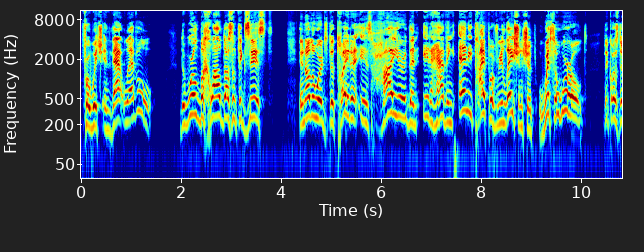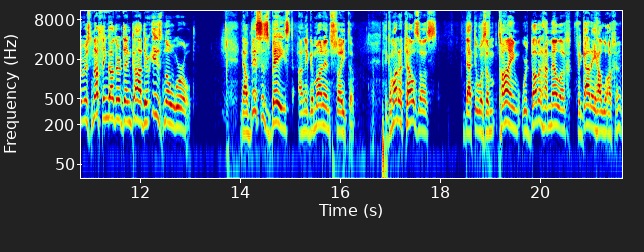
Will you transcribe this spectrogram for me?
for which in that level, the world Bechlal doesn't exist. In other words, the Torah is higher than it having any type of relationship with the world, because there is nothing other than God. There is no world. Now, this is based on the Gemara in Soita. The Gemara tells us that there was a time where David Hamelech forgot a halacha.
